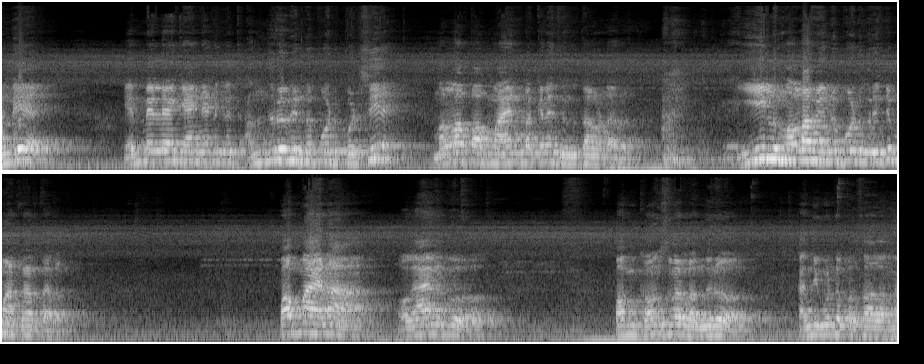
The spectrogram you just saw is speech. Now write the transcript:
ఉండి ఎమ్మెల్యే క్యాండిడేట్కి అందరూ వెన్నుపోటు పొడిచి మళ్ళా పాపం ఆయన పక్కనే తిరుగుతూ ఉన్నారు. వీళ్ళు మళ్ళా వెన్నుపోటు గురించి మాట్లాడతారు. పాపం ఆయన ఒక ఆయనకు పాపం కౌన్సిలర్లు అందరూ కందిగుండ ప్రసాద్ అన్న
